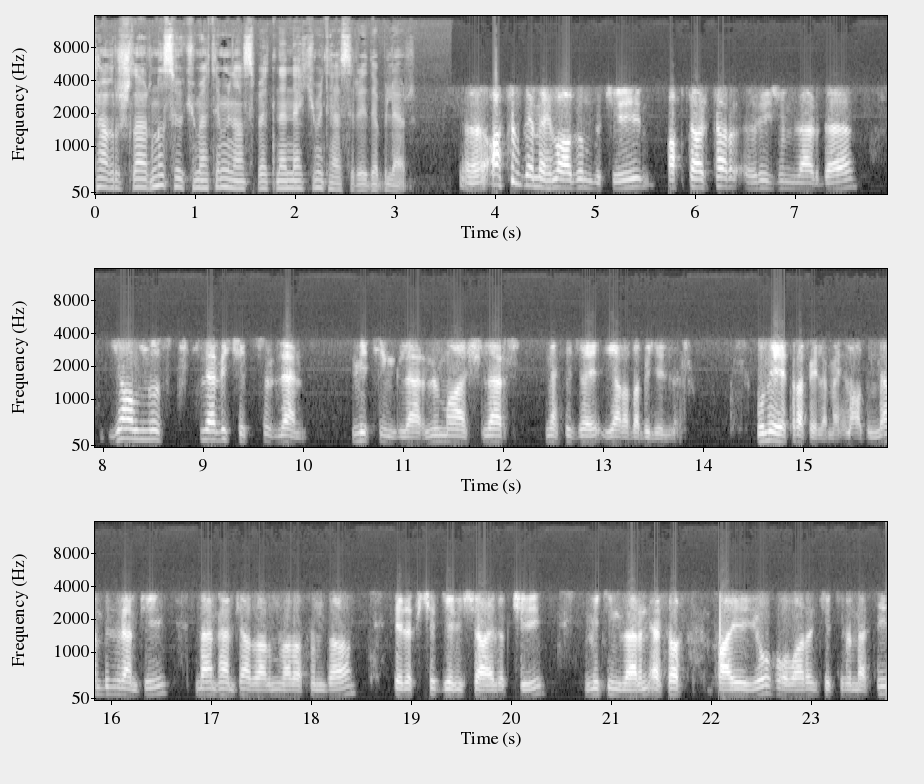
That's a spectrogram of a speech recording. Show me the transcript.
çağırışlarınız hökumətin münasibətinə nə kimi təsir edə bilər? E, açıq demək lazımdır ki, avtoritar rejimlərdə yalnız kütləvi keçirilən mitinqlər, nümayişlər nəticə yarada bilirlər. Bunu etiraf eləmək lazımdır. Mən bilirəm ki, mənim həmkarlarımın arasında belə fikir geniş yayılıb ki, mitinqlərin əsas sayı yox, onların keçirilməsi,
